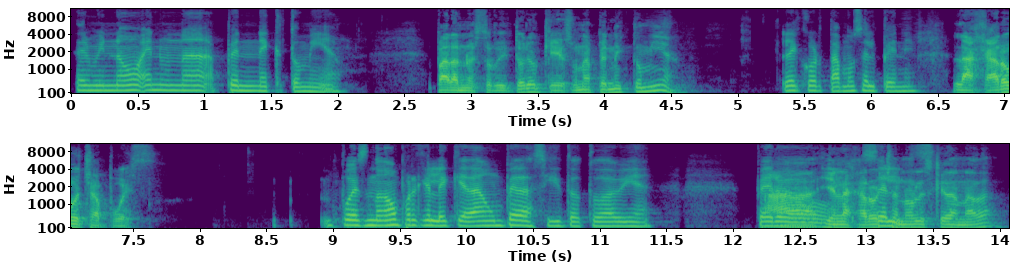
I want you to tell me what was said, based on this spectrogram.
Terminó en una penectomía. Para nuestro auditorio, que es una penectomía? Le cortamos el pene. La jarocha, pues. Pues no, porque le queda un pedacito todavía. Pero Ah, ¿Y en la jarocha no les queda nada?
